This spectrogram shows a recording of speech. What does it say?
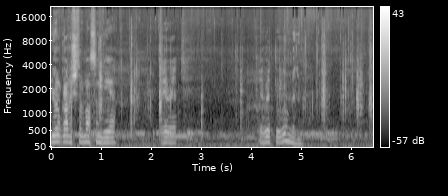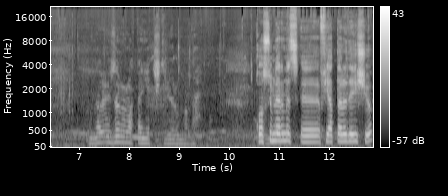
Yol karıştırmasın diye. Evet. Evet babam benim. Bunları özel olaraktan yetiştiriyorum burada. Kostümlerimiz e, fiyatları değişiyor.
